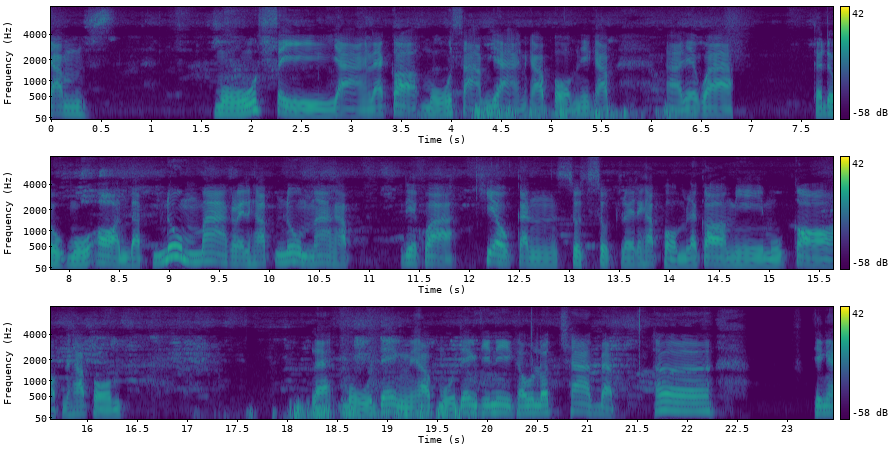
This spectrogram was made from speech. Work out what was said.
ยำ หมูสี่อย่างและก็หมูสามอย่างนะครับ ผมนี่ครับอ่าเรียกว่ากระดูกหมูอ่อนแบบนุ่มมากเลยนะครับ นุ่มมากครับ เรียกว่าเคี่ยวกันสุดๆเลยนะครับ ผมแล้วก็มีหมูกรอบนะครับ ผม และหมูเด้งนะครับ หมูเด้งที่นี่เขารสชาติแบบเออยังไง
